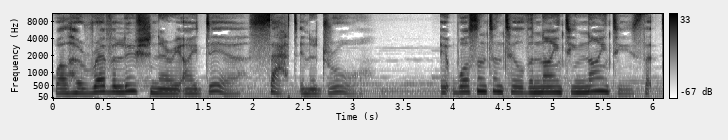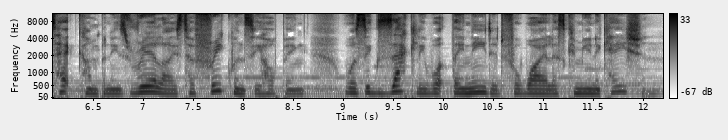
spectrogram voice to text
while her revolutionary idea sat in a drawer. It wasn't until the 1990s that tech companies realized her frequency hopping was exactly what they needed for wireless communication.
